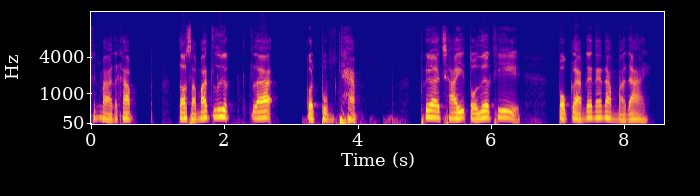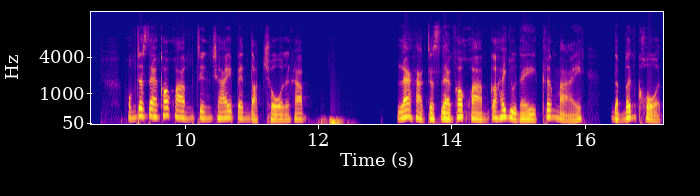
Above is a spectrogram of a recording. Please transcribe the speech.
ขึ้นมานะครับ เราสามารถเลือกและกดปุ่ม Tab เพื่อใช้ตัวเลือกที่โปรแกรมได้แนะนำมาได้ ผมจะแสดงข้อความจึงใช้เป็น dot show นะครับ และหากจะแสดงข้อความก็ให้อยู่ในเครื่องหมาย double quote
